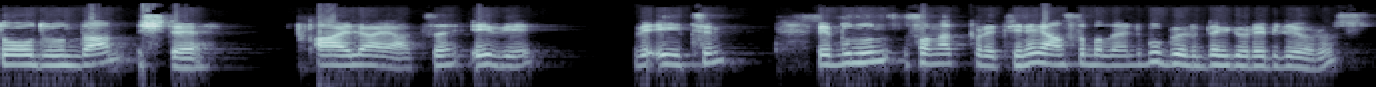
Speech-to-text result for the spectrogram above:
Doğduğundan işte aile hayatı, evi ve eğitim ve bunun sanat pratiğine yansımalarını bu bölümde görebiliyoruz.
